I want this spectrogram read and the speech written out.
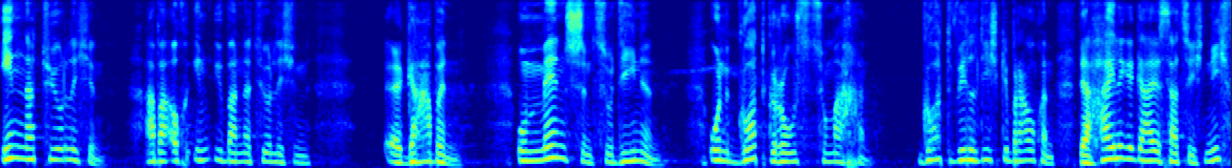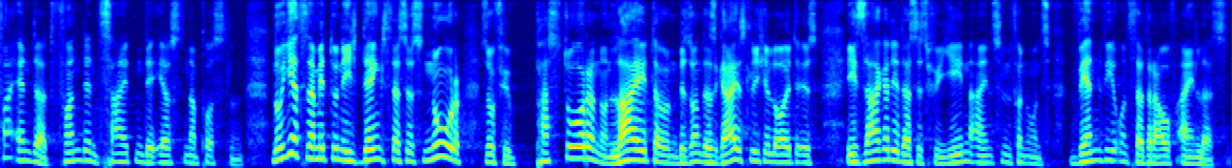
in natürlichen, aber auch in übernatürlichen äh, Gaben, um Menschen zu dienen und Gott groß zu machen. Gott will dich gebrauchen. Der Heilige Geist hat sich nicht verändert von den Zeiten der ersten Aposteln. Nur jetzt, damit du nicht denkst, dass es nur so für Pastoren und Leiter und besonders geistliche Leute ist, ich sage dir, das ist für jeden Einzelnen von uns, wenn wir uns darauf einlassen.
